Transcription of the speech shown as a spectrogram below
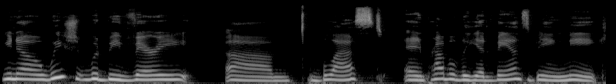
You know, we should, would be very um, blessed and probably advance being meek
